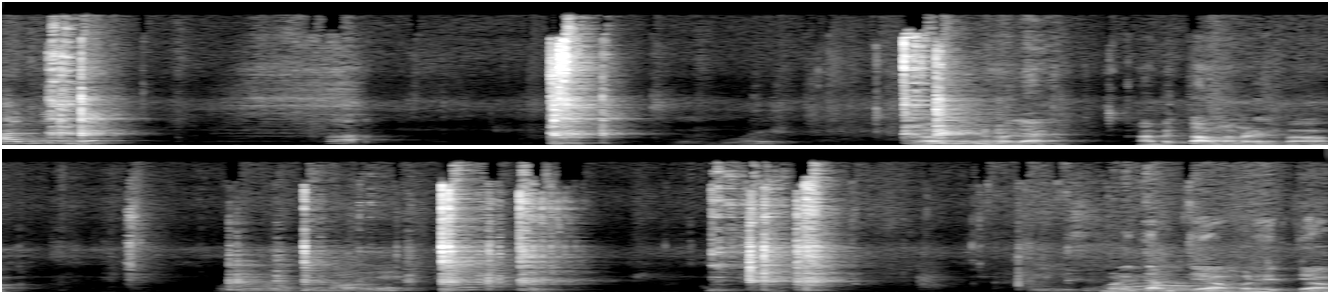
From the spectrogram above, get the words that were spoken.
อันนี้เนี่ยก็โอ้ย เออบีเป็นคนแหละหาไปตอบมันอะไรเขาโอ้ยมันเป็นหน่อยเลยบริจำเจียวบริเจียว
